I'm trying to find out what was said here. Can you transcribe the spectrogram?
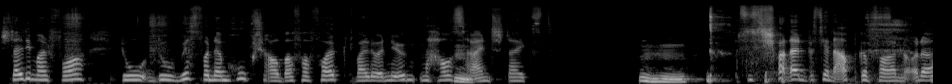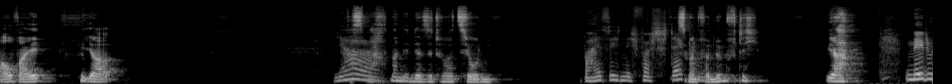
stell dir mal vor, du, du wirst von einem Hubschrauber verfolgt, weil du in irgendein Haus Hm. reinsteigst. Mhm. Das ist schon ein bisschen abgefahren, oder? Auwei. Ja, ja, was macht man in der Situation? weiß ich nicht, Ist man vernünftig? Ja, Nee, du,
